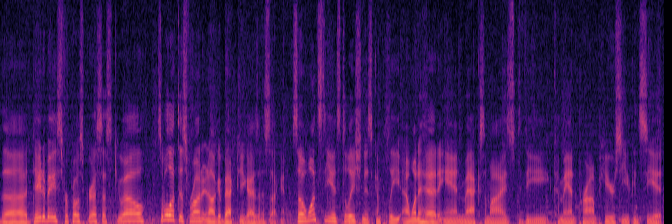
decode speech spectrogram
the database for Postgres SQL. So we'll let this run and I'll get back to you guys in a second. So once the installation is complete, I went ahead and maximized the command prompt here so you can see it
